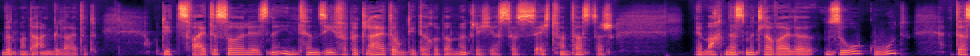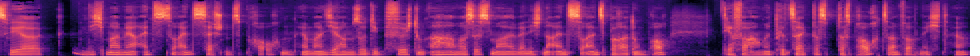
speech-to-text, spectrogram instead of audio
wird man da angeleitet. Und die zweite Säule ist eine intensive Begleitung, die darüber möglich ist. Das ist echt fantastisch. Wir machen das mittlerweile so gut, dass wir nicht mal mehr eins zu eins Sessions brauchen. Ja, manche haben so die Befürchtung, ah, was ist mal, wenn ich eine eins zu eins Beratung brauche? Die Erfahrung hat gezeigt, dass das braucht es einfach nicht. Ja.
